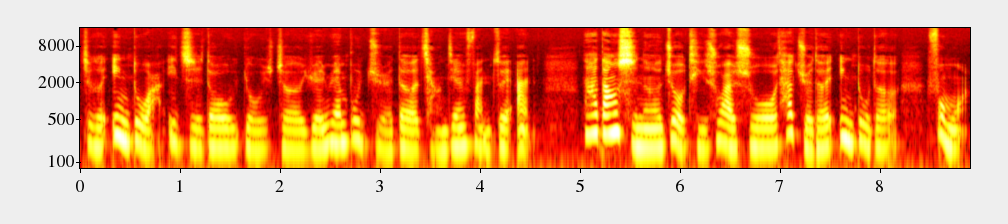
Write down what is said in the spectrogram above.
这个印度啊，一直都有着源源不绝的强奸犯罪案。那她当时呢，就有提出来说，她觉得印度的父母啊，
